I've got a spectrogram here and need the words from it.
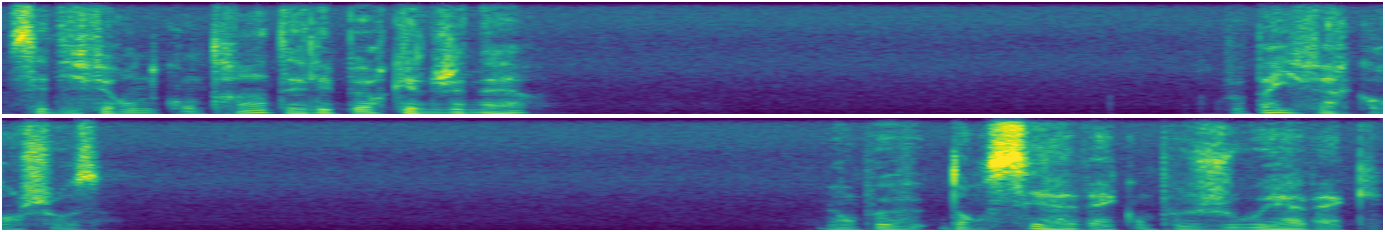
ces différentes contraintes et les peurs qu'elles génèrent, on ne peut pas y faire grand-chose. Mais on peut danser avec, on peut jouer avec.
